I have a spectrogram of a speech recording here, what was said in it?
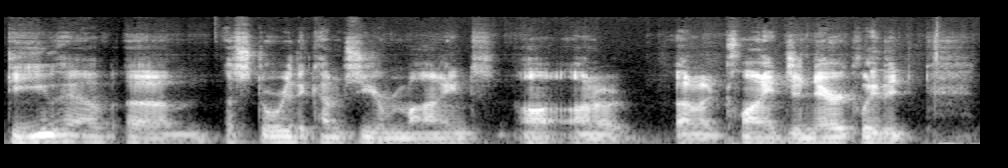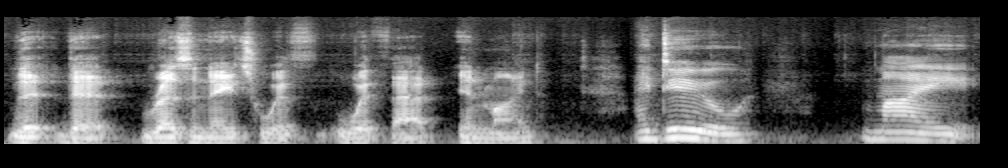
Do you have um, a story that comes to your mind on, on, a on a client generically that that that resonates with with that in mind? I do. My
